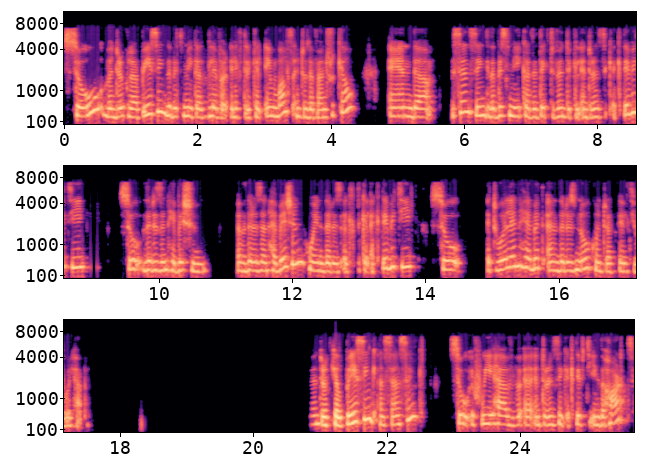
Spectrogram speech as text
So, ventricular pacing, the pacemaker deliver electrical impulse into the ventricle, and uh, sensing, the pacemaker detect ventricular intrinsic activity. So, there is inhibition. If there is inhibition when there is electrical activity, so it will inhibit and there is no contractility will happen. Ventricular pacing and sensing. So if we have uh, intrinsic activity in the heart,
